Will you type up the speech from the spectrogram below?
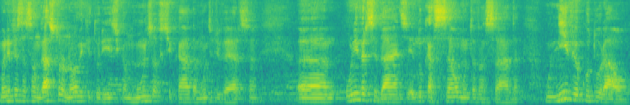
manifestação gastronômica e turística muito sofisticada, muito diversa, uh, universidades, educação muito avançada, o nível cultural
